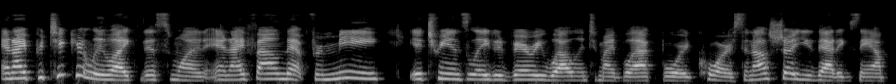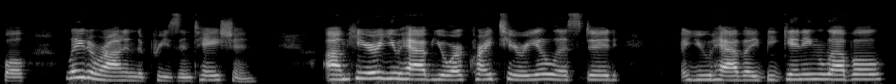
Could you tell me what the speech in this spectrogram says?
And I particularly like this one, and I found that for me, it translated very well into my Blackboard course. And I'll show you that example later on in the presentation. Um, here you have your criteria listed. You have a beginning level,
